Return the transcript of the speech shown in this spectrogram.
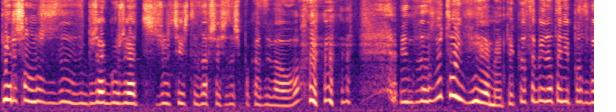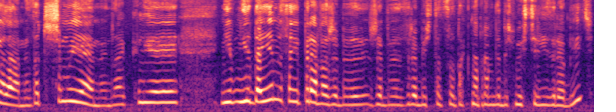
pierwszą z, z brzegu rzecz rzucić, to zawsze się coś pokazywało. Więc zazwyczaj wiemy, tylko sobie na to nie pozwalamy, zatrzymujemy, tak? nie, nie, nie dajemy sobie prawa, żeby, żeby zrobić to, co tak naprawdę byśmy chcieli zrobić.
